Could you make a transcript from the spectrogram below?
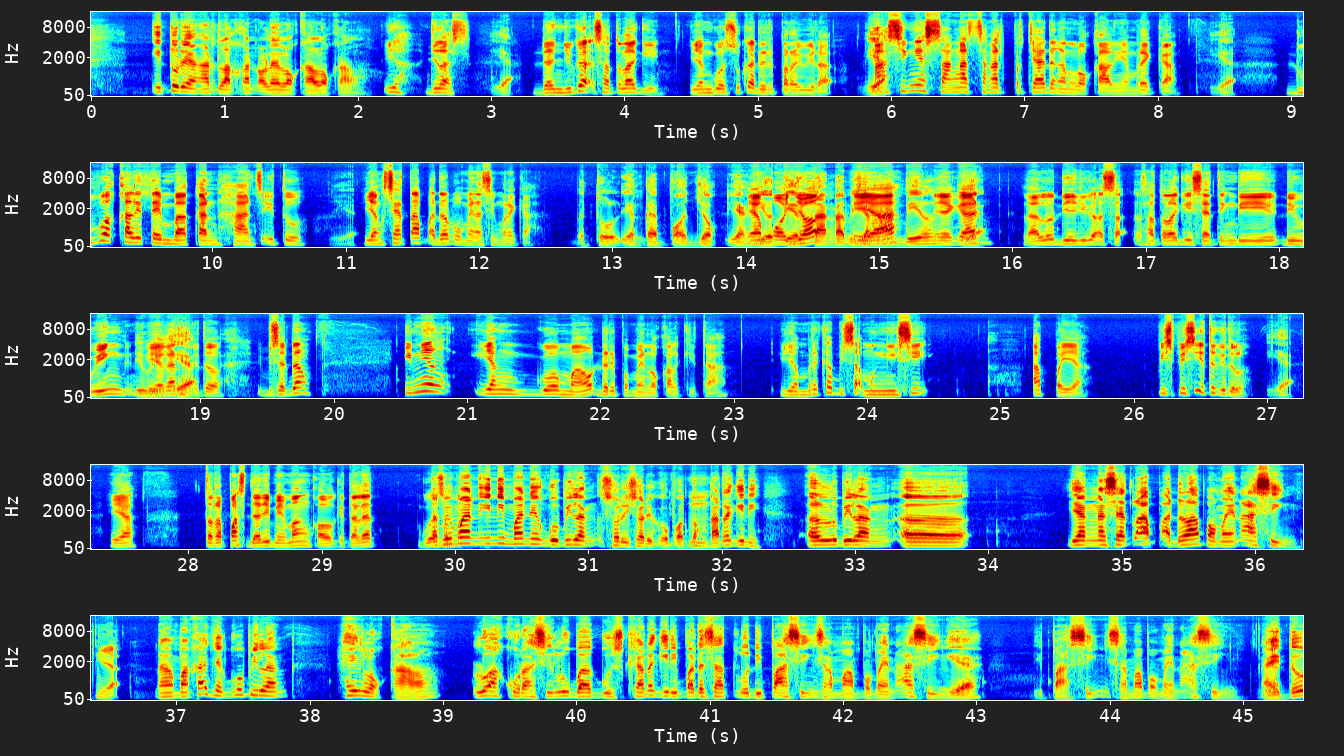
itu yang harus dilakukan oleh lokal-lokal. Iya, jelas. Iya. Dan juga satu lagi, yang gue suka dari Prawira, Iya. asingnya sangat-sangat percaya dengan lokalnya mereka. Iya. Dua kali tembakan Hans itu, Iya. yang setup adalah pemain asing mereka. Betul, yang ke pojok, yang, yang pojok, nggak bisa iya, ngambil. iya kan? Lalu dia juga sa- satu lagi setting di di wing, Di ya wing, kan? iya. Itu bisa bilang ini yang yang gue mau dari pemain lokal kita, ya mereka bisa mengisi apa ya pis-pis itu gitu loh. Iya. Ya terlepas dari memang kalau kita lihat gue Tapi man ini man yang gue bilang sorry sorry gue potong Hmm. karena gini, eh, lu bilang eh yang nge-set up adalah pemain asing. Iya. Nah makanya gue bilang, hey lokal, lu akurasi lu bagus karena gini pada saat lu dipasing sama pemain asing ya, dipasing sama pemain asing. Nah Iya. itu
